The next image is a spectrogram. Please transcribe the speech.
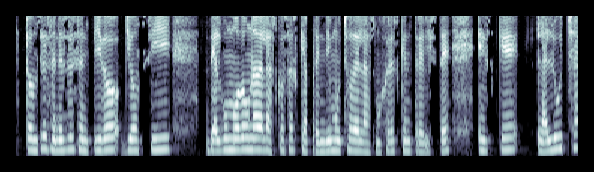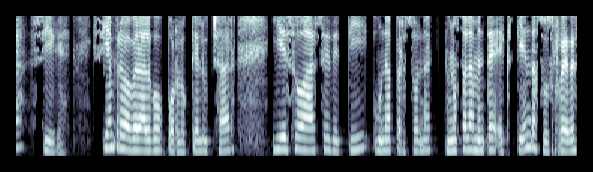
Entonces, en ese sentido, yo sí, de algún modo, una de las cosas que aprendí mucho de las mujeres que entrevisté es que la lucha sigue. Siempre va a haber algo por lo que luchar y eso hace de ti una persona no solamente extienda sus redes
